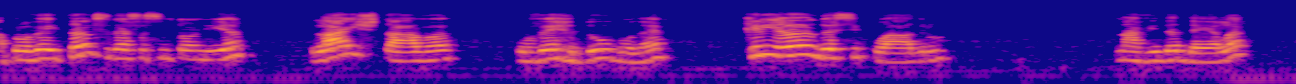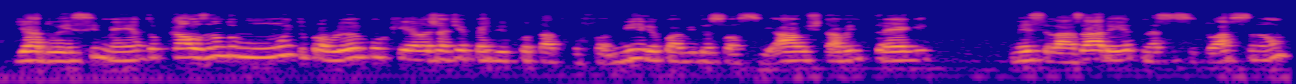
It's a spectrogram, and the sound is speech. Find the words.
aproveitando-se dessa sintonia, lá estava o verdugo, né? Criando esse quadro na vida dela de adoecimento, causando muito problema, porque ela já tinha perdido contato com a família, com a vida social, estava entregue nesse lazareto, nessa situação.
